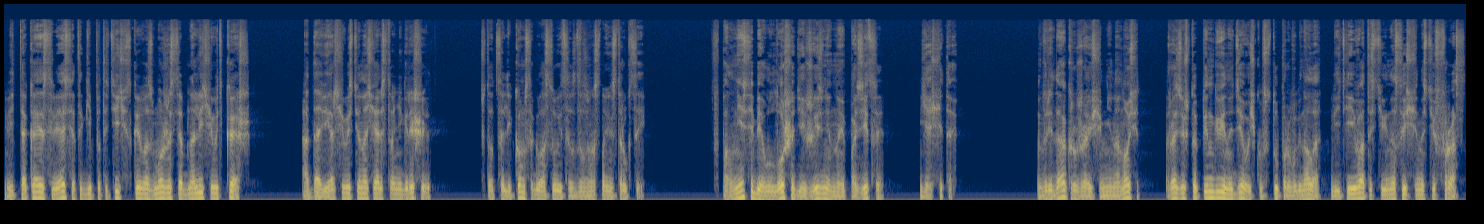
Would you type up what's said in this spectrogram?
Ведь такая связь — это гипотетическая возможность обналичивать кэш, а доверчивостью начальства не грешит что целиком согласуется с должностной инструкцией. Вполне себе у лошади жизненная позиция, я считаю. Вреда окружающим не наносит, разве что пингвина девочку в ступор выгнала витиеватостью и насыщенностью фраз.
